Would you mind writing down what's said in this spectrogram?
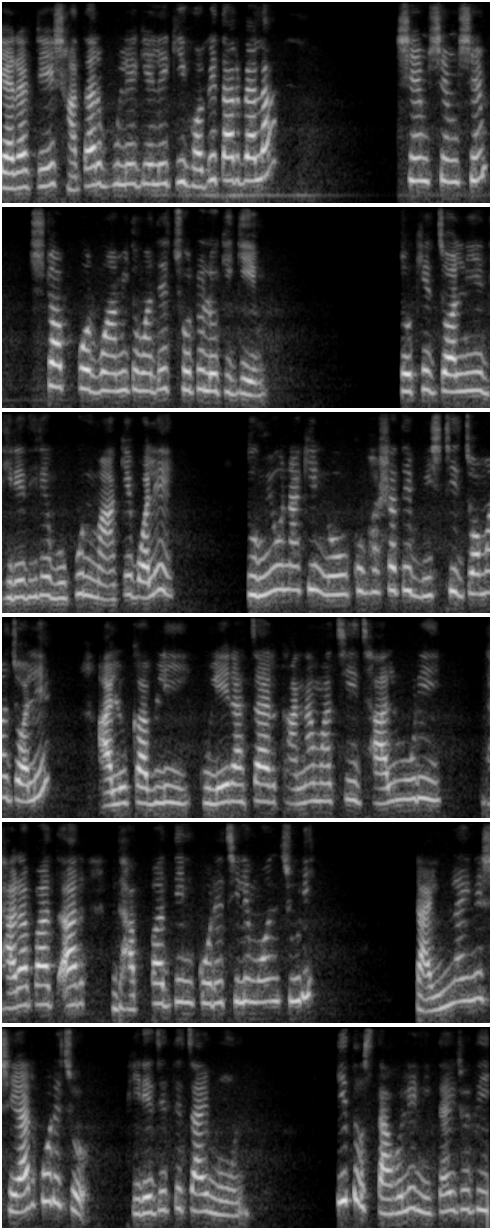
ক্যারাটে সাঁতার ভুলে গেলে কি হবে তার বেলা? সেম সেম সেম স্টপ করব আমি তোমাদের ছোট লোকি গেম। চোখের জল নিয়ে ধীরে ধীরে বুকুন মাকে বলে, তুমিও নাকি নৌকো ভাষাতে বৃষ্টির জমা জলে? আলু কাবলি, কুলের আচার কানামাছি ঝালমুড়ি ধারাপাত আর ধাপ্পার দিন করেছিলে মন চুরি? টাইম লাইনে শেয়ার করেছ, ফিরে যেতে চায় মন। কি দোষ তাহলে নিতাই যদি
